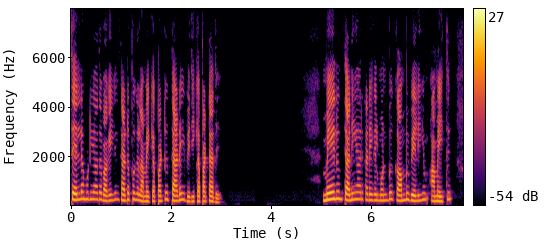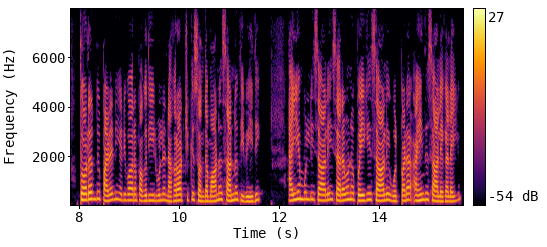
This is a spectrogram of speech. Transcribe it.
செல்ல முடியாத வகையில் தடுப்புகள் அமைக்கப்பட்டு தடை விதிக்கப்பட்டது. மேலும் தனியார் கடைகள் முன்பு கம்பு வேலியும் அமைத்து தொடர்ந்து பழனி அடிவாரம் பகுதியில் உள்ள நகராட்சிக்கு சொந்தமான சன்னதி வீதி ஐயம்புள்ளி சாலை சரவண பொய்கை சாலை உட்பட ஐந்து சாலைகளையும்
